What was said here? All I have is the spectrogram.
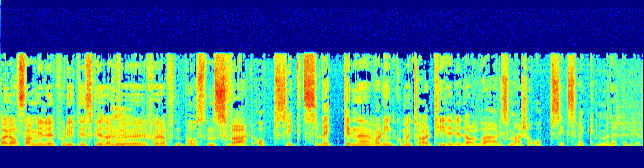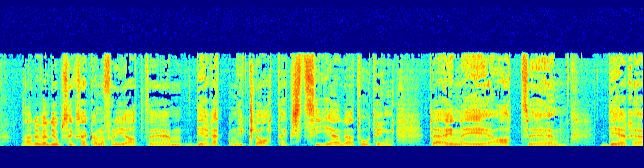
Harald Stanghelle, politisk redaktør for Aftenposten. Svært oppsiktsvekkende var din kommentar tidligere i dag. Hva er det som er så oppsiktsvekkende med dette brevet? Nei, Det er veldig oppsiktsvekkende fordi at det retten i klartekst sier, det er to ting. Det ene er at dere,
